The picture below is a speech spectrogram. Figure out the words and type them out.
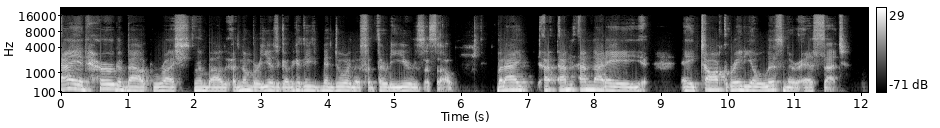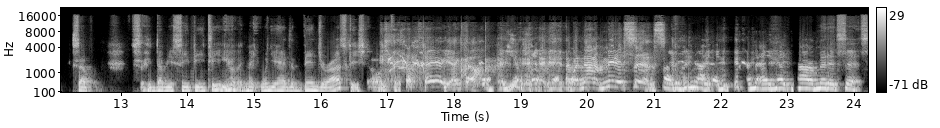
I had heard about Rush Limbaugh a number of years ago because he's been doing this for thirty years or so. But I, I I'm I'm not a a talk radio listener as such, except WCPT when you had the Ben Joravsky show. there you go. but not a minute since. not, not, a minute since.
